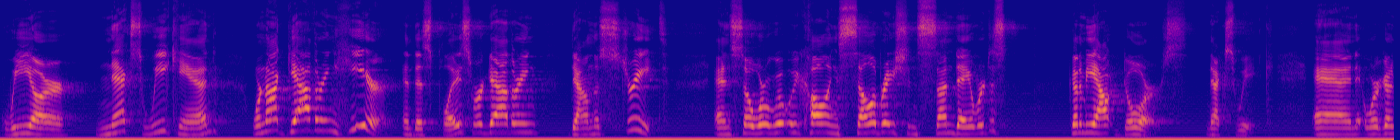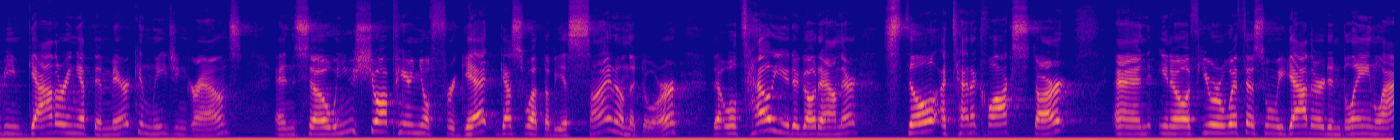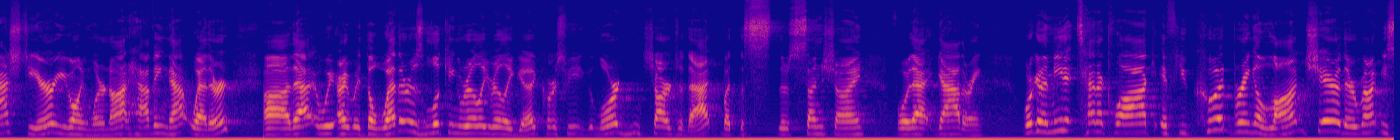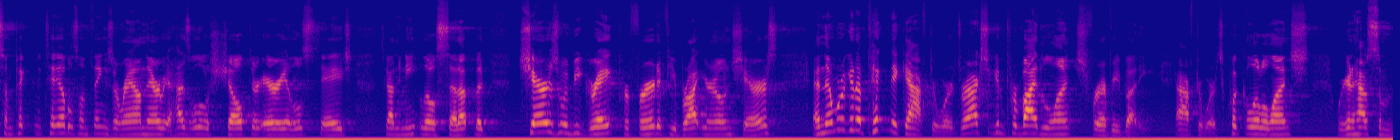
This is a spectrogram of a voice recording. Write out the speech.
we are next weekend, we're not gathering here in this place, we're gathering down the street. And so we're what we're calling Celebration Sunday. We're just going to be outdoors next week. And we're going to be gathering at the American Legion grounds. And so when you show up here and you'll forget, guess what? There'll be a sign on the door that will tell you to go down there. Still a 10 o'clock start. And, you know, if you were with us when we gathered in Blaine last year, you're going, we're not having that weather. Uh, that we, the weather is looking really, really good. Of course, we Lord in charge of that, but the, there's sunshine for that gathering. We're going to meet at 10 o'clock. If you could bring a lawn chair, there might be some picnic tables and things around there. It has a little shelter area, a little stage. It's got a neat little setup, but chairs would be great, preferred if you brought your own chairs. And then we're going to picnic afterwards. We're actually going to provide lunch for everybody afterwards. Quick little lunch. We're going to have some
